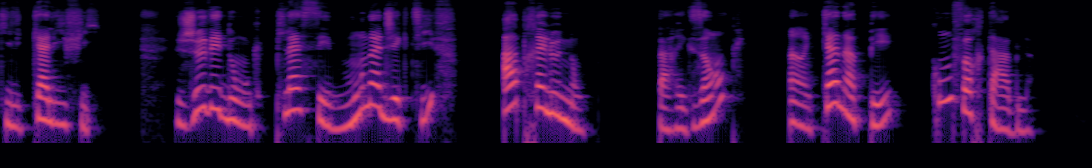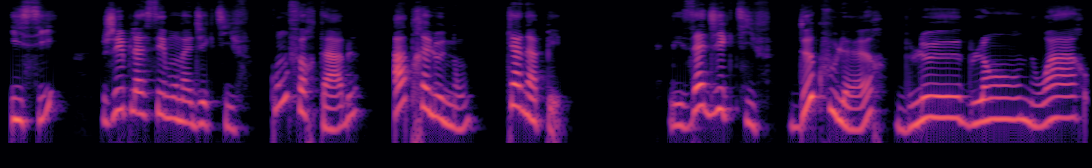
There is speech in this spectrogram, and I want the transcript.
qu'il qualifie. Je vais donc placer mon adjectif après le nom. Par exemple, un canapé confortable. Ici, j'ai placé mon adjectif confortable après le nom canapé. Les adjectifs de couleur bleu, blanc, noir,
